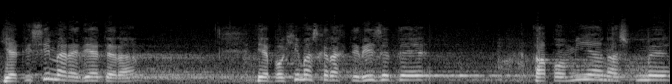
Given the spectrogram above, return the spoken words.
Γιατί σήμερα ιδιαίτερα η εποχή μας χαρακτηρίζεται από μία ας πούμε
